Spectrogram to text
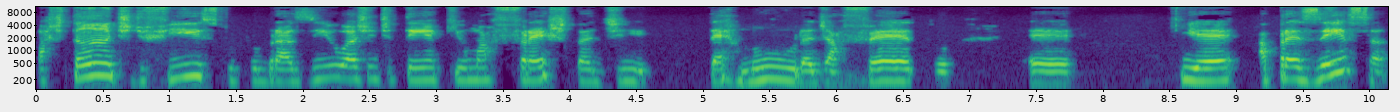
bastante difícil para o Brasil, a gente tem aqui uma fresta de ternura, de afeto, é, que é a presença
